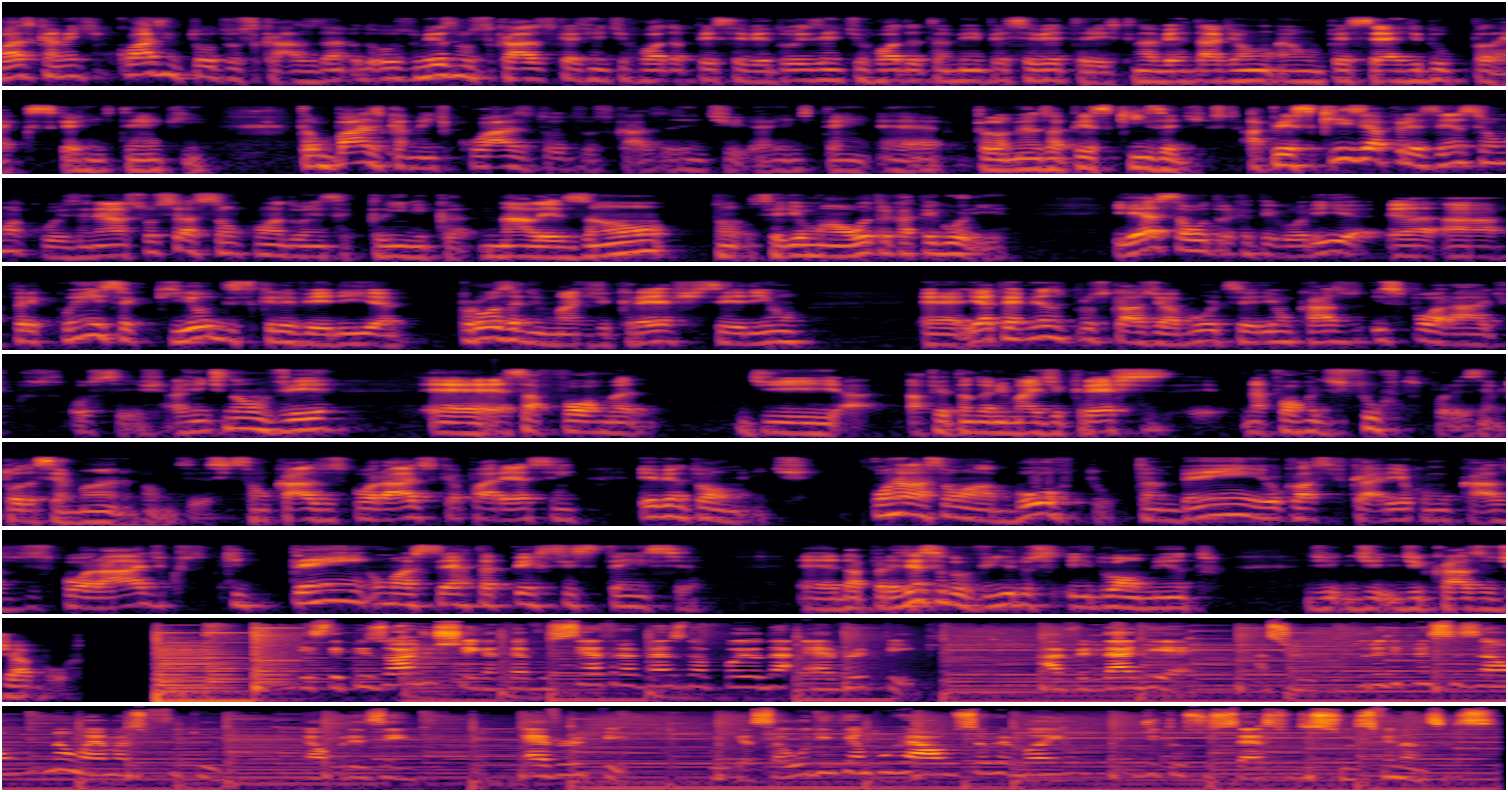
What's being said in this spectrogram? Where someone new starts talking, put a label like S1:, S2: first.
S1: basicamente quase em todos os casos, né? os mesmos casos que a gente roda PCV2, a gente roda também PCV3, que na verdade é um, é um PCR de duplex que a gente tem aqui. Então, basicamente, quase todos os casos a gente, a gente tem, é, pelo menos, a pesquisa disso. A pesquisa e a presença é uma coisa, né? A associação com a doença clínica na lesão então, seria uma outra categoria. E essa outra categoria, é a frequência que eu descreveria para os animais de creche seriam, é, e até mesmo para os casos de aborto, seriam casos esporádicos, ou seja, a gente não vê é, essa forma de afetando animais de creche na forma de surto, por exemplo, toda semana, vamos dizer assim. São casos esporádicos que aparecem eventualmente. Com relação ao aborto, também eu classificaria como casos esporádicos que têm uma certa persistência é, da presença do vírus e do aumento de, de, de casos de aborto.
S2: Este episódio chega até você através do apoio da EveryPeak. A verdade é, a suinocultura de precisão não é mais o futuro, é o presente. EveryPeak, porque a saúde em tempo real do seu rebanho dita o sucesso de suas finanças.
